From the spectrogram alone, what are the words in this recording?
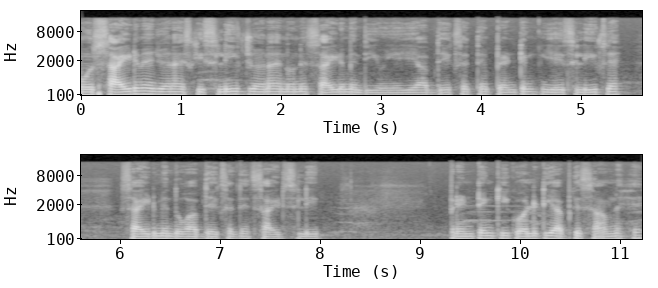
और साइड में जो है ना, इसकी स्लीव जो है ना, इन्होंने साइड में दी हुई है। ये आप देख सकते हैं प्रिंटिंग ये स्लीव्स हैं। साइड में दो आप देख सकते हैं साइड स्लीव प्रिंटिंग की क्वालिटी आपके सामने है।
